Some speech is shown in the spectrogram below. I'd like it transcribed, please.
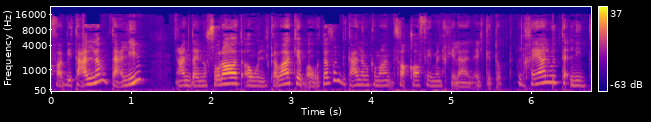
فبيتعلم تعليم عن ديناصورات أو الكواكب أو تفر بيتعلم كمان ثقافة من خلال الكتب. الخيال والتقليد.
